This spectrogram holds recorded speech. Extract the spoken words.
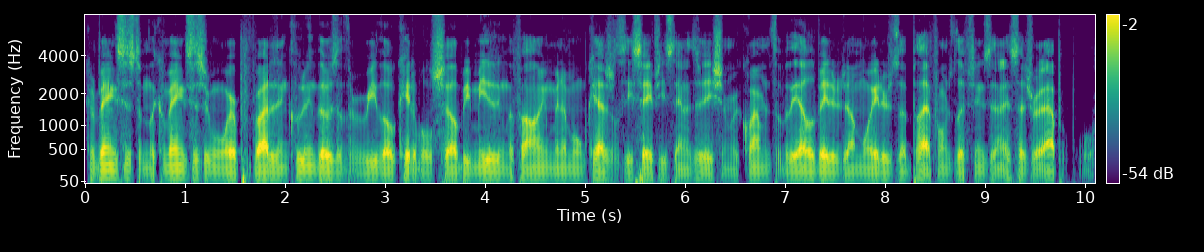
Conveying system. The conveying system, where provided, including those of the relocatable, shall be meeting the following minimum casualty safety sanitation requirements of the elevator, dumb waiters, the platforms, liftings, and etc. applicable.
